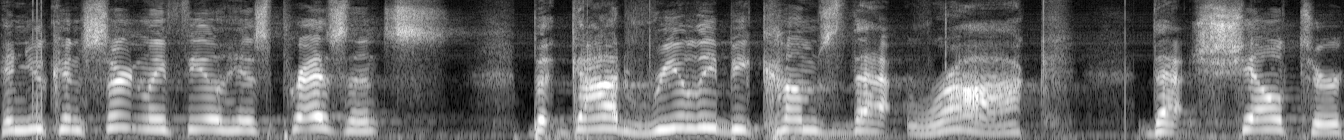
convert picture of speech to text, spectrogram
and you can certainly feel His presence. But God really becomes that rock that shelter,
